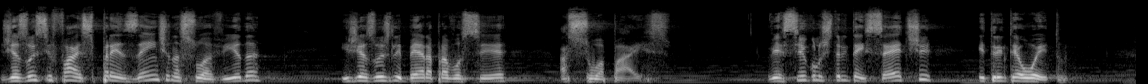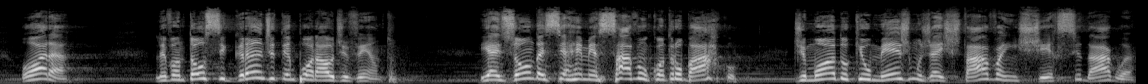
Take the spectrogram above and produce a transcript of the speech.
Jesus se faz presente na sua vida e Jesus libera para você a sua paz versículos 37 e 38. Ora, levantou-se grande temporal de vento, e as ondas se arremessavam contra o barco, de modo que o mesmo já estava a encher-se d'água.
